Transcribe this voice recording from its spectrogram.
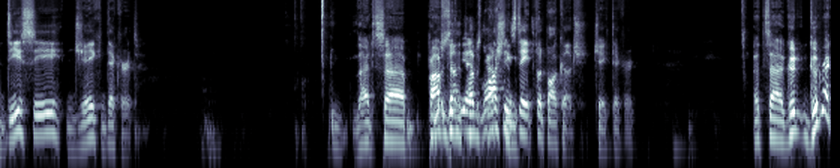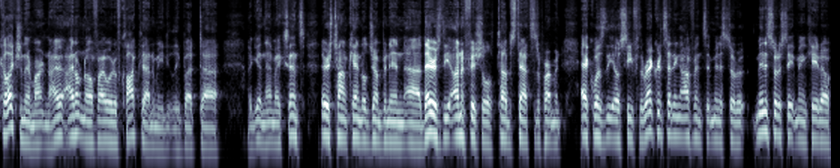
DC Jake Dickert. That's uh props to the Washington State football coach Jake Dickert. That's a good good recollection there, Martin. I, I don't know if I would have clocked that immediately, but uh, again, that makes sense. There's Tom Kendall jumping in. Uh, there's the unofficial Tub stats department. Eck was the OC for the record-setting offense at Minnesota Minnesota State Mankato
